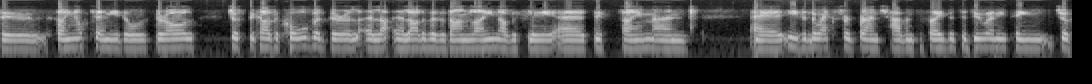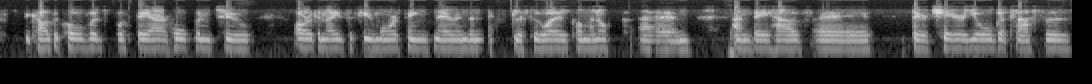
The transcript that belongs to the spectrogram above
to sign up to any of those, they're all just because of COVID. There a lot, a lot of it is online, obviously, uh, this time, and uh, even the Wexford branch haven't decided to do anything just because of COVID, but they are hoping to organise a few more things now in the next little while coming up. Um, and they have uh, their chair yoga classes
